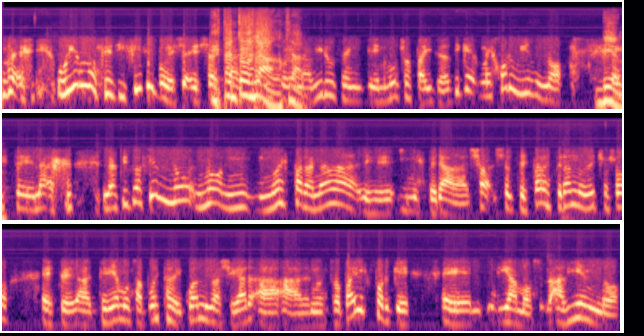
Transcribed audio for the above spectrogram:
Huirnos es difícil porque ya, ya Está en todos el lados, claro. coronavirus en, en muchos países, así que mejor huir no. Bien. Este, la, la situación no, no, no es para nada eh, inesperada. Ya, ya se estaba esperando, de hecho yo este, a- teníamos apuestas de cuándo iba a llegar a, a nuestro país porque eh, digamos, habiendo,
